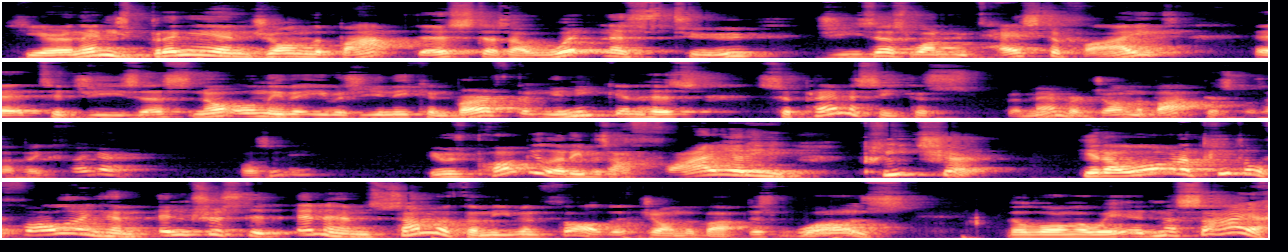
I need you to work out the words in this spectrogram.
here. And then he's bringing in John the Baptist as a witness to Jesus, one who testified uh, to Jesus, not only that he was unique in birth, but unique in his supremacy. Because remember, John the Baptist was a big figure, wasn't he? He was popular, he was a fiery preacher. He had a lot of people following him, interested in him. Some of them even thought that John the Baptist was the long awaited Messiah.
